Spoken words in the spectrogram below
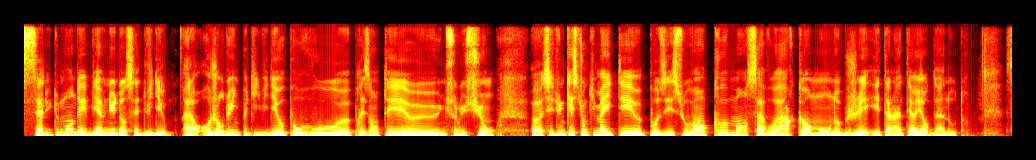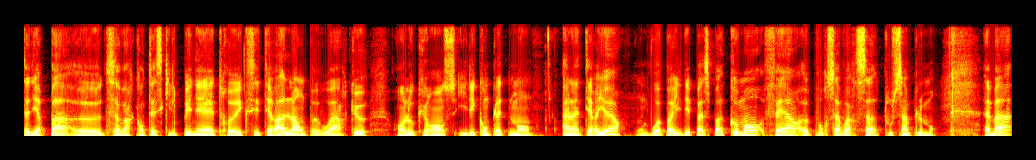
Salut tout le monde et bienvenue dans cette vidéo. Alors aujourd'hui une petite vidéo pour vous euh, présenter euh, une solution. Euh, c'est une question qui m'a été posée souvent, comment savoir quand mon objet est à l'intérieur d'un autre? C'est-à-dire pas de savoir quand est-ce qu'il pénètre, etc. Là, on peut voir que, en l'occurrence, il est complètement à l'intérieur, on ne voit pas, il ne dépasse pas. Comment faire euh, pour savoir ça tout simplement? Eh ben,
